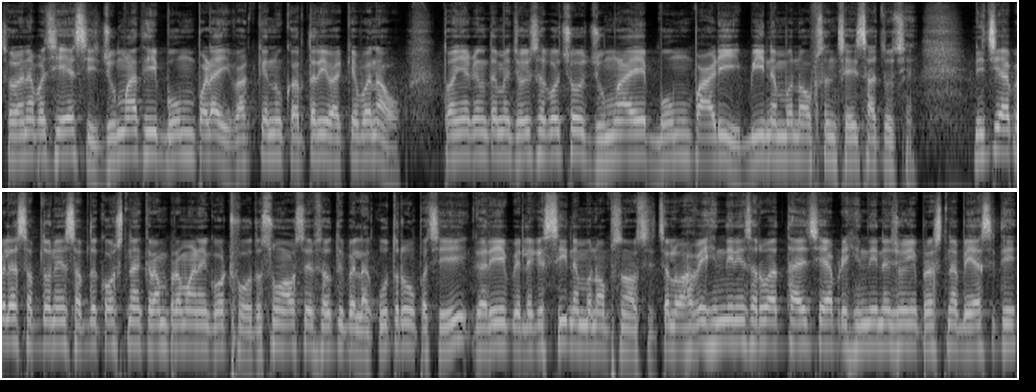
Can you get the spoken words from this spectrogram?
ચલો, એના પછી એસી. જુમાથી બૂમ પડાઈ. વાક્યનું કર્તરી વાક્ય બનાવો. તો અહીંયા કને તમે જોઈ શકો છો જુમાએ બૂમ પાડી. બી નંબરનો ઓપ્શન છે, એ સાચું છે. નીચે આપેલા શબ્દોને શબ્દકોશના ક્રમ પ્રમાણે ગોઠવો. તો શું આવશે? સૌથી પહેલાં કૂતરું, પછી ગરીબ, એટલે કે સી નંબરનો ઓપ્શન આવશે. ચલો, હવે હિન્દીની શરૂઆત થાય છે. આપણે હિન્દીને જોઈએ પ્રશ્ન બ્યાસીથી.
